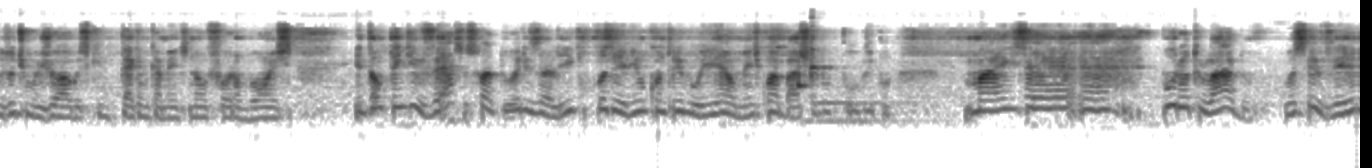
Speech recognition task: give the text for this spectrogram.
os últimos jogos que tecnicamente não foram bons. Então tem diversos fatores ali que poderiam contribuir realmente com a baixa do público. Mas é, é por outro lado, você vê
